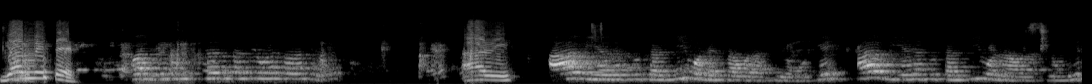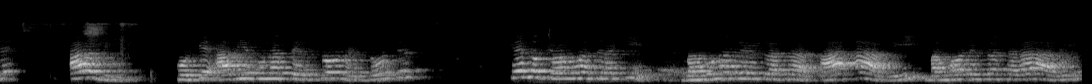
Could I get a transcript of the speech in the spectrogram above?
Yo, mister. ¿Cuál es el sustantivo en esta oración? Abby. Abby es el sustantivo en esta oración, ¿ok? Abby es sustantivo en la oración. Mire, Abby, porque Abby es una persona. Entonces, ¿qué es lo que vamos a hacer aquí? Vamos a reemplazar a Abby, vamos a reemplazar a Abby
